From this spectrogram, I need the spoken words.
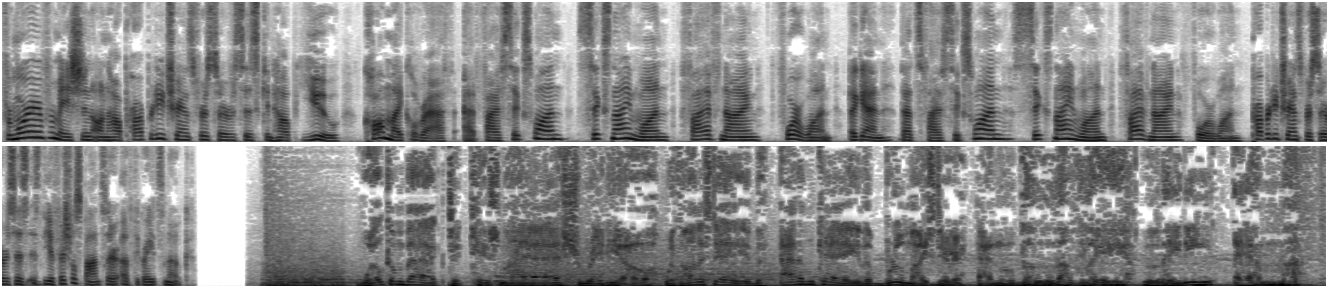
For more information on how Property Transfer Services can help you, call Michael Rath at 561 691 5941. Again, that's 561 691 5941. Property Transfer Services is the official sponsor of The Great Smoke. Welcome back to Kiss My Ash Radio with Honest Abe, Adam K, the Brewmeister, and the lovely Lady M.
